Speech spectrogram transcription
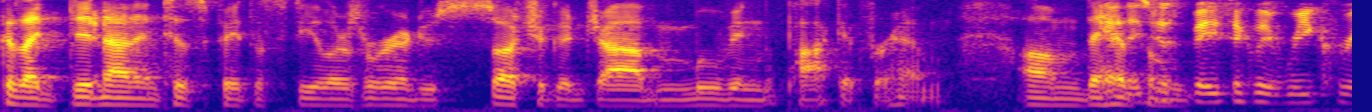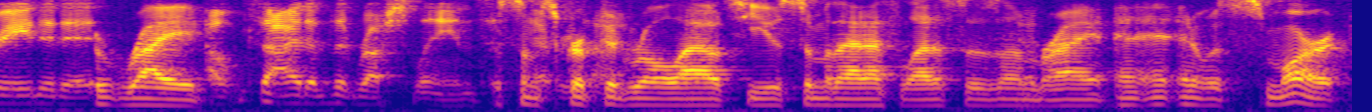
because I did not anticipate the Steelers were going to do such a good job moving the pocket for him. Um, they yeah, had they some just basically recreated it right outside of the rush lanes. some scripted time. rollouts, use some of that athleticism, right? And, and, and it was smart.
